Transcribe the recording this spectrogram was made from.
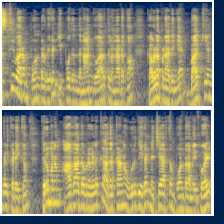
அஸ்திவாரம் போன்றவைகள் இப்போது இந்த நான்கு வாரத்தில் நடக்கும். கவலைப்படாதீங்க பாக்கியங்கள் கிடைக்கும். திருமணம் ஆகாதவர்களுக்கு அதற்கான உறுதிகள் நிச்சயார்த்தம் போன்ற அமைப்புகள்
